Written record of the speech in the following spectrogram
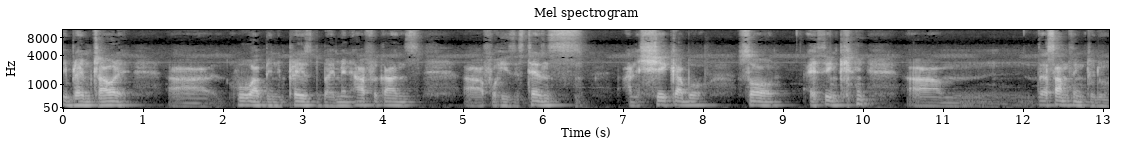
Ibrahim Traore uh, who have been praised by many Africans uh, for his stance unshakable. So I think um, there's something to do.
